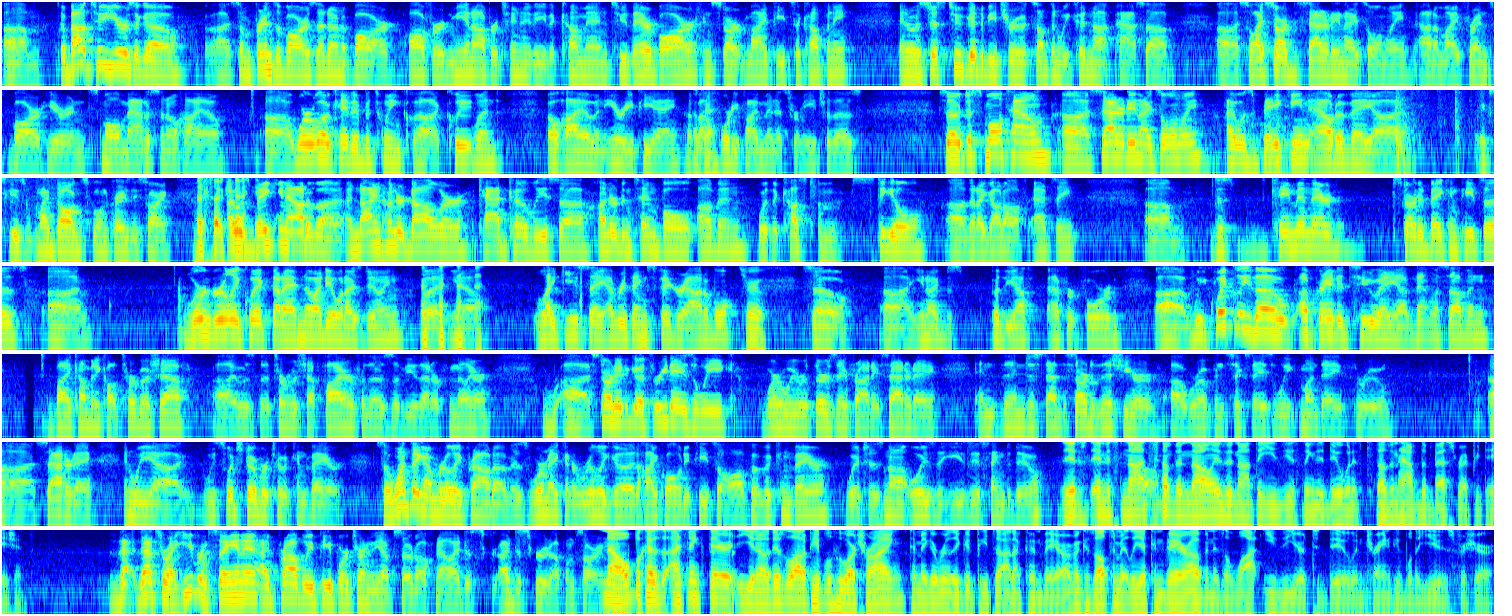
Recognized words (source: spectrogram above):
Um, about two years ago, uh, some friends of ours that own a bar offered me an opportunity to come in to their bar and start my pizza company. And it was just too good to be true. It's something we could not pass up. Uh, so I started Saturday nights only out of my friend's bar here in small Madison, Ohio. Uh, we're located between uh, Cleveland Ohio, and Erie, PA, about Okay. 45 minutes from each of those. So just small town, uh, Saturday nights only. I was baking out of a, uh, excuse me, my dog's going crazy. Sorry. That's okay. I was baking out of a, a $900 Cadco Lisa 110 volt oven with a custom steel uh, that I got off Etsy. Um, just came in there, started baking pizzas. Uh, learned really quick that I had no idea what I was doing, but you know, like you say, everything's figure outable. True. So, uh, you know, I just put the effort forward. Uh, we quickly, though, upgraded to a uh, ventless oven by a company called Turbo Chef. Uh, it was the Turbo Chef Fire, for those of you that are familiar. Uh, started to go three days a week, where we were Thursday, Friday, Saturday. And then just at the start of this year, uh, we're open six days a week, Monday through uh, Saturday, and we uh, we switched over to a conveyor. So one thing I'm really proud of is we're making a really good, high quality pizza off of a conveyor, which is not always the easiest thing to do. It's and it's not um, something. Not only is it not the easiest thing to do, but it doesn't have the best reputation. That that's right. Even saying it, I probably people are turning the episode off now. I just I just screwed up. I'm sorry. No, because I think there, you know, there's a lot of people who are trying to make a really good pizza out of a conveyor oven. Because ultimately, a conveyor oven is a lot easier to do and train people to use for sure.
